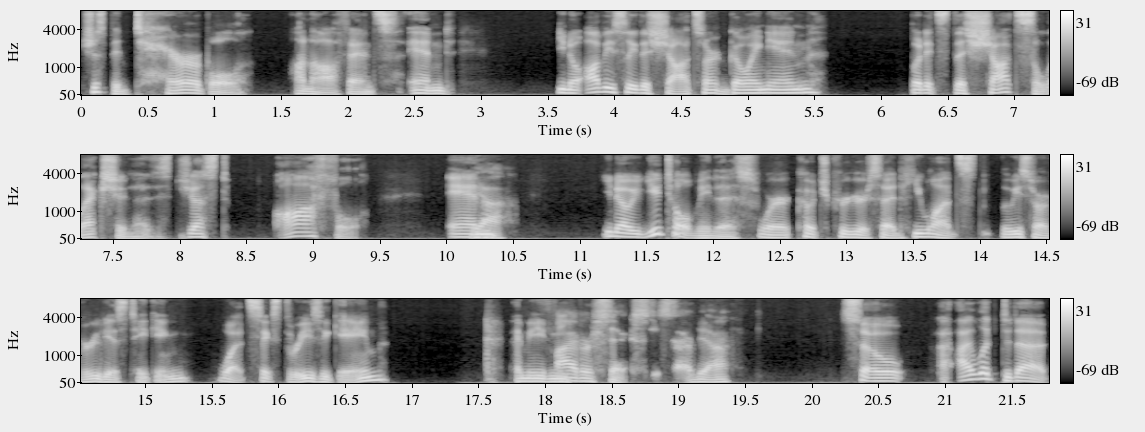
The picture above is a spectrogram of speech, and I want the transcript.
just been terrible on offense, and you know, obviously the shots aren't going in, but it's the shot selection that is just awful. And yeah. You know, you told me this where Coach Kruger said he wants Luis Rodriguez taking what six threes a game I mean, five or six, he said, yeah. So I looked it up.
